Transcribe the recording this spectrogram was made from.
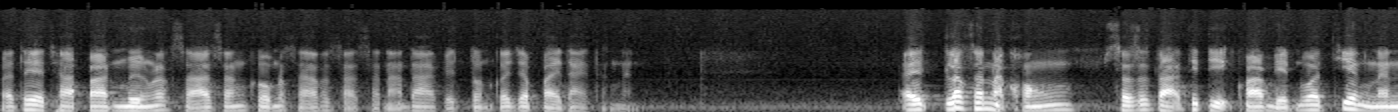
ประเทศชาติบ้านเมืองรักษาสังคมรักษาศาสนาได้เป็นต้นก็จะไปได้ทั้งนั้นไอ้ลักษณะของสัสตทิฏฐิความเห็นว่าเที่ยงนั้น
